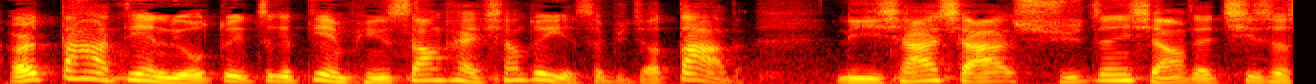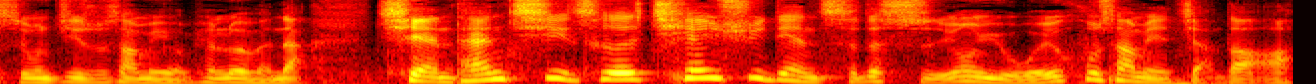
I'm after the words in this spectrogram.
而大电流对这个电瓶伤害相对也是比较大的。李霞霞、徐增祥在汽车使用技术上面有篇论文的《浅谈汽车铅蓄电池的使用与维护》上面讲到啊，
